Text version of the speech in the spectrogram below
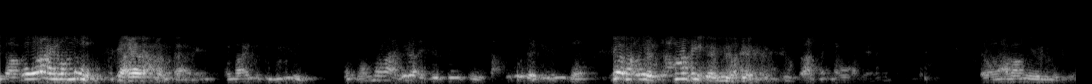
desa orang yang lemu. Gaya kemarin itu dulu. Ngomong aja lah itu itu. Tapi udah diri Ya, udah mati kan. Orang awam ya lucu.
